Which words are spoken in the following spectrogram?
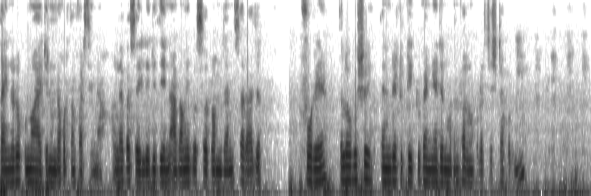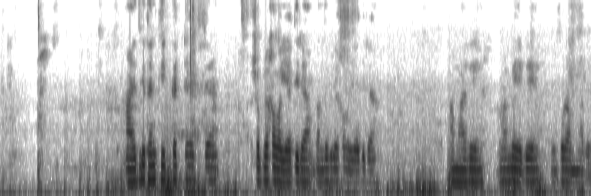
তাইনেরও কোনো আয়োজন আমরা করতে পারছি না। আল্লাহ চাইলে যদি আগামী বছর রমজান সারা পরে তাহলে অবশ্যই তাইনের একটু কেক বানিয়ে জন্মদিন পালন করার চেষ্টা করব। আর এদিকে তাই কেক কাটতে একটা সবরা খাওয়াইয়া দিরা, বান্ধবীরা খাওয়াইয়া দিরা। আমারে, আমার মেয়েরে এরপর আমারে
